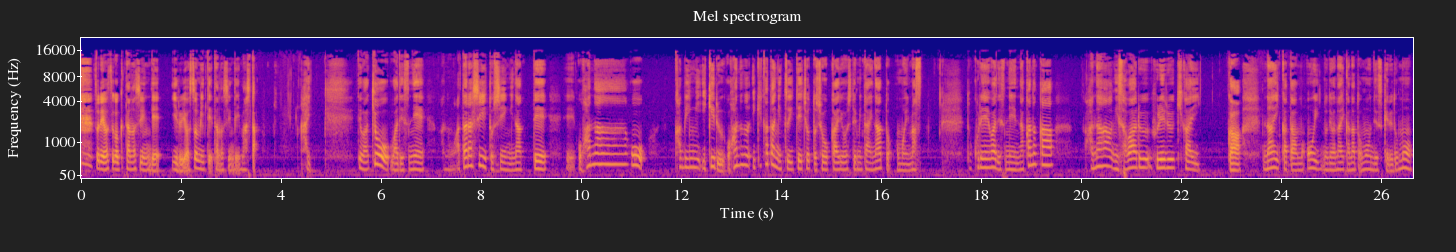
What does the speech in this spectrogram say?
それをすごく楽しんでいる様子を見て楽しんでいました。はい、では今日はですねあの新しい年になって、えー、お花を花瓶に生けるお花の生け方についてちょっと紹介をしてみたいなと思います。これはですねなかなか花に触る触れる機会がない方も多いのではないかなと思うんですけれども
